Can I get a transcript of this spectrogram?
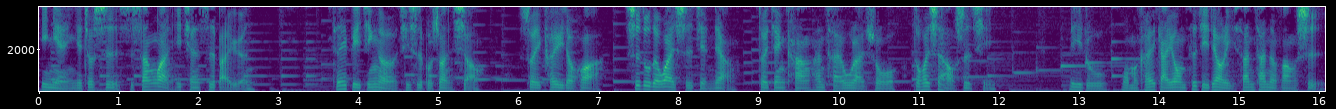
一年也就是十三万一千四百元。这一笔金额其实不算小，所以可以的话，适度的外食减量。对健康和财务来说都会是好事情。例如，我们可以改用自己料理三餐的方式，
